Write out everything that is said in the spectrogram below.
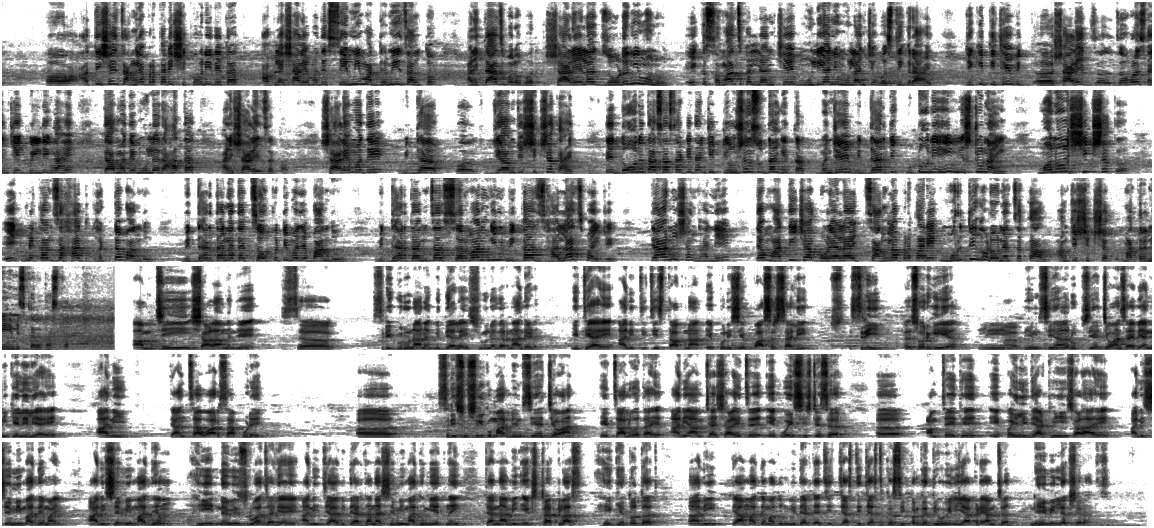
अतिशय चांगल्या प्रकारे शिकवणी देतात. आपल्या शाळेमध्ये सेमी माध्यमही चालतो. आणि त्याचबरोबर शाळेला जोडणी म्हणून एक समाज कल्याणचे मुली आणि मुलांचे वसतिगृह आहेत. जे की तिथे विद शाळेत ज जवळच त्यांची एक बिल्डिंग आहे. त्यामध्ये मुलं राहतात आणि शाळेत जातात. शाळेमध्ये विद्या जे आमचे शिक्षक आहेत ते दोन तासासाठी त्यांची ट्युशनसुद्धा घेतात. म्हणजे विद्यार्थी कुठूनही निष्ठू नाही. म्हणून शिक्षक एकमेकांचा हात घट्ट बांधून विद्यार्थ्यांना त्या चौकटीमध्ये बांधून विद्यार्थ्यांचा सर्वांगीण विकास झालाच पाहिजे. त्या अनुषंगाने त्या मातीच्या गोळ्याला एक चांगल्या प्रकारे एक मूर्ती घडवण्याचं काम आमचे शिक्षक मात्र नेहमीच करत असतात. आमची शाळा म्हणजे स श्री गुरु नानक विद्यालय शिवनगर नांदेड इथे आहे. आणि तिची स्थापना एकोणीसशे पासष्ट साली श- श्री स्वर्गीय भीमसिंह रूपसिंह चव्हाण साहेब यांनी केलेली आहे. आणि त्यांचा वारसा पुढे श्री सुशीलकुमार भीमसिंह चव्हाण हे चालवत आहेत. आणि आमच्या शाळेचं एक वैशिष्ट्य सर आमच्या इथे एक पहिली ते आठवी ही शाळा आहे आणि सेमी माध्यम आहे. आणि सेमी माध्यम ही नवीन सुरुवात झाली आहे. आणि ज्या विद्यार्थ्यांना सेमी माध्यम येत नाही त्यांना आम्ही एक्स्ट्रा क्लास हे घेतोतच. आणि त्या माध्यमातून विद्यार्थ्याची जास्तीत जास्त कशी प्रगती होईल याकडे आमचं नेहमी लक्ष राहतं.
